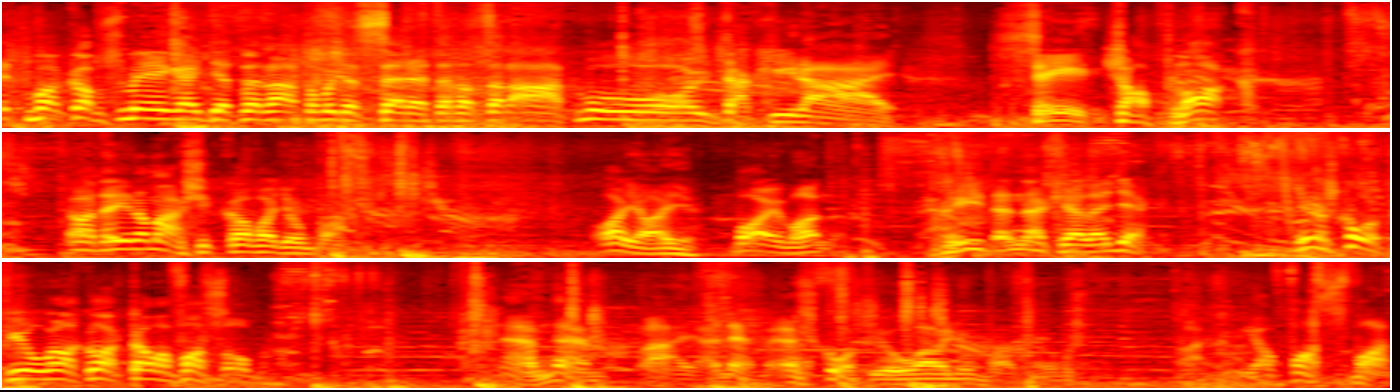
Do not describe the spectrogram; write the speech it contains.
Itt ma kapsz még egyet, mert látom, hogy ezt szereted, aztán átmúj, de király! Szétcsaplak! Ja, de én a másikkal vagyok, basz. Ajaj, baj van. Raiden kell legyek. Én a Skorpióval akartam a faszom. Nem, nem, várjál, nem, Skorpióval vagyok, basz meg most. Mi a fasz van?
